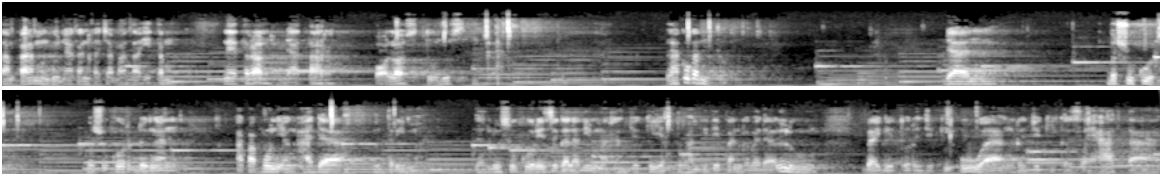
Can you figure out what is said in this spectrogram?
Tanpa menggunakan kacamata hitam netral datar polos tulus. Ikhlas lakukan itu. Dan bersyukur. Bersyukur dengan apa pun yang ada lu terima. Dan lu syukuri segala nikmat rezeki yang Tuhan titipkan kepada lu baik itu rezeki uang, rezeki kesehatan,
